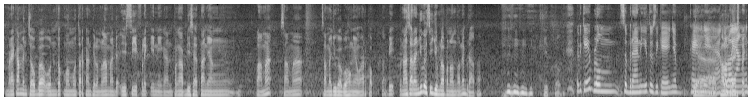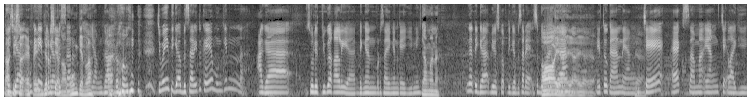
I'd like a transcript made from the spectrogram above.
mereka mencoba untuk memutarkan film lama ada isi flick ini kan, pengabdi setan yang lama sama sama juga bohongnya warkop. Tapi penasaran juga sih jumlah penontonnya berapa. gitu. Tapi kayaknya belum seberani itu sih kayaknya kayaknya Ya, ya. kalau yang tiga mungkin yang tiga ya besar mungkin lah. Ya enggak dong. Cuma yang tiga besar itu kayaknya mungkin agak sulit juga kali ya dengan persaingan kayak gini. Yang mana? Enggak tiga bioskop tiga besar ya. Sebut Oh aja. iya iya iya. iya. Itu kan yang Ya. C, X sama yang C lagi.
